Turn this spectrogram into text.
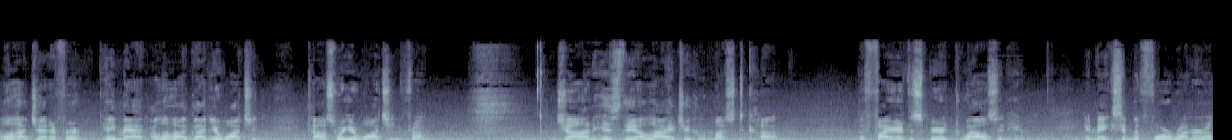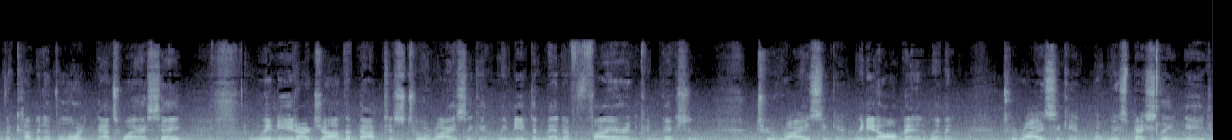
Aloha, Jennifer. Hey, Matt. Aloha. Glad you're watching. Tell us where you're watching from. John is the Elijah who must come. The fire of the Spirit dwells in him and makes him the forerunner of the coming of the Lord. And that's why I say we need our John the Baptist to arise again. We need the men of fire and conviction to rise again. We need all men and women to rise again, but we especially need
